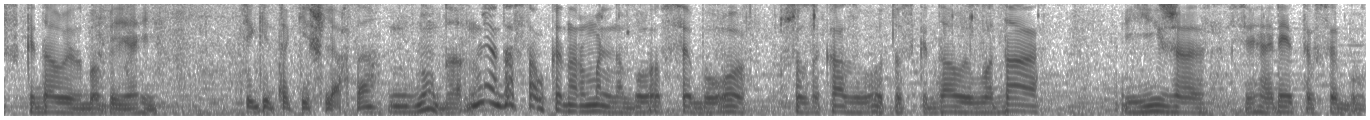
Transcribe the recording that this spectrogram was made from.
скидали з баби Яги. Тільки такий шлях, так? Ну так. Да. Ні, доставка нормальна була, все було. Що заказували, то скидали вода, їжа, сигарети, все було.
